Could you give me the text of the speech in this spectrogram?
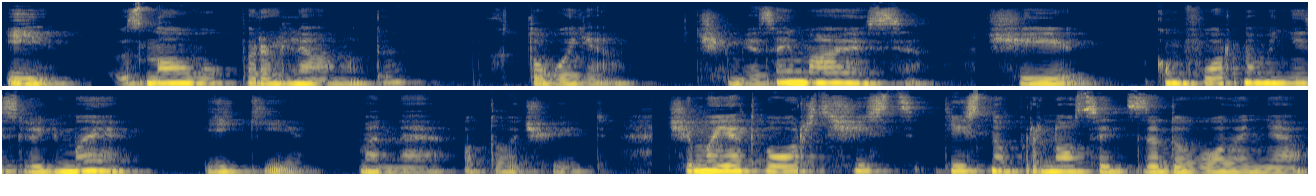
і знову переглянути, хто я, чим я займаюся, чи комфортно мені з людьми, які мене оточують, чи моя творчість дійсно приносить задоволення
